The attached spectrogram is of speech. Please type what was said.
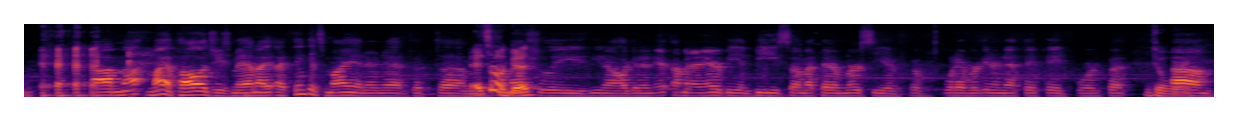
uh, my, my, apologies, man. I, I, think it's my internet, but um, it's all I'm good. Actually, you know, like an, I'm in an Airbnb, so I'm at their mercy of, of whatever internet they paid for. But um,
